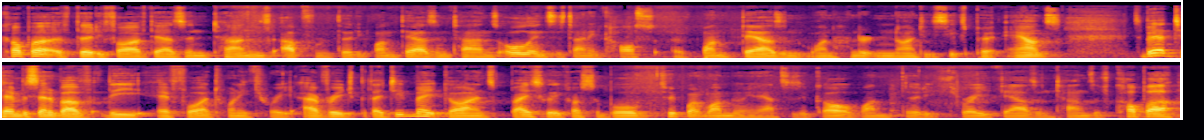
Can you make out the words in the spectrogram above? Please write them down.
Copper of 35,000 tons, up from 31,000 tons. All in sustaining costs of 1,196 per ounce. It's about 10% above the FY23 average, but they did meet guidance basically across the board 2.1 million ounces of gold, 133,000 tonnes of copper.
